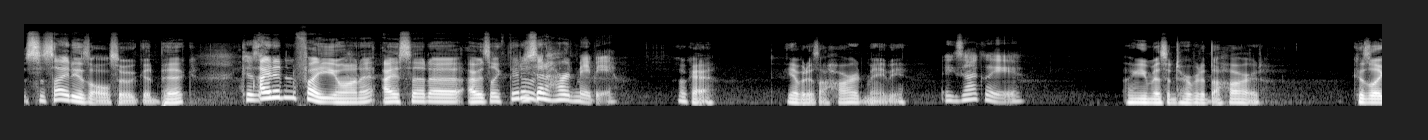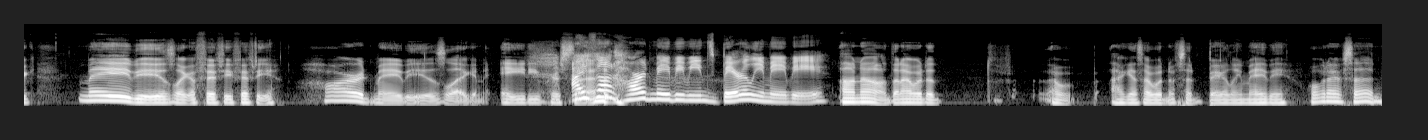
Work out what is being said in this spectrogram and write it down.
Society is also a good pick. because I didn't fight you on it. I said, uh, I was like, they don't. you said hard maybe. okay. Yeah, but it's a hard maybe. Exactly. I think you misinterpreted the hard. Cause like maybe is like a 50-50. Hard maybe is like an eighty percent. I thought hard maybe means barely maybe. Oh no, then I would have. Oh, I guess I wouldn't have said barely maybe. What would I have said?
